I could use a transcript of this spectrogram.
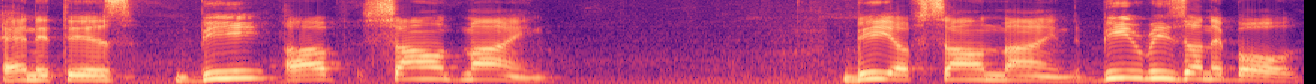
and it is be of sound mind. Be of sound mind. Be reasonable.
